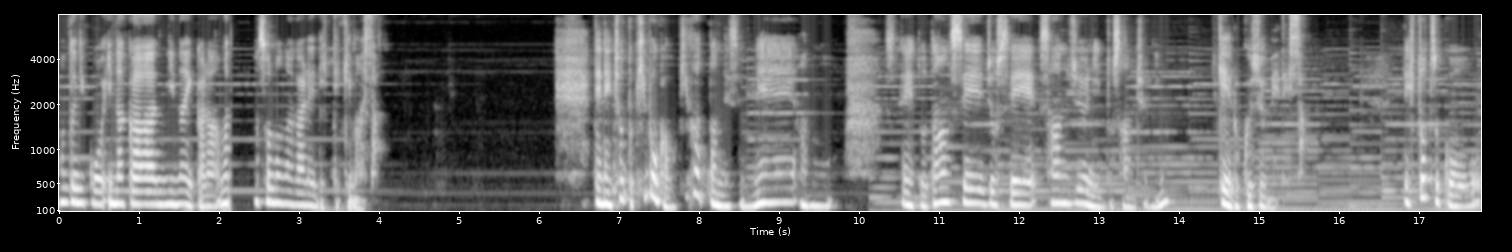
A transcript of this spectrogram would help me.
本当にこう、田舎にないから、まあ、その流れで行ってきました。でね、ちょっと規模が大きかったんですよね。あの、えっ、ー、と、男性、女性30人と30人、計60名でした。で、一つこ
